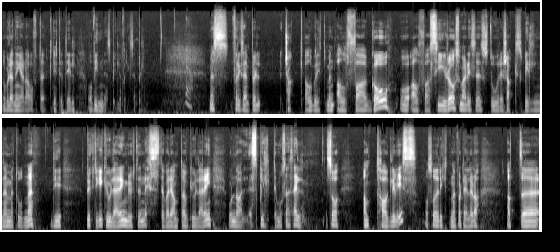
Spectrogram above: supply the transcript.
Og belønning er da ofte knyttet til å vinne spillet, f.eks. Ja. Mens f.eks. sjakkalgoritmen AlphaGo og AlphaZero, som er disse store sjakkspillende metodene, de brukte ikke Q-læring, brukte neste variant av Q-læring, hvor den da spilte mot seg selv. Så antageligvis, og så ryktene forteller da, at uh,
